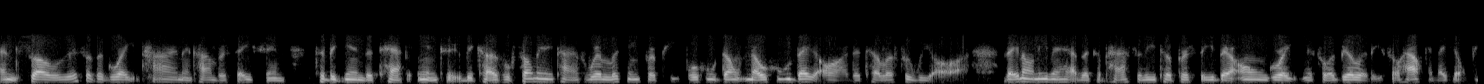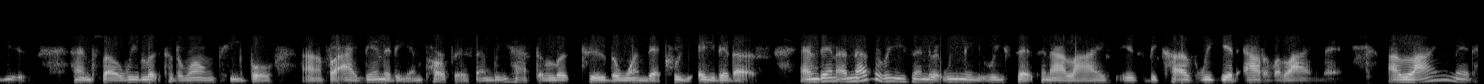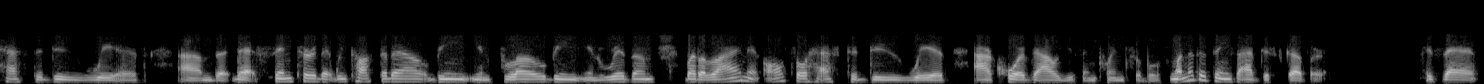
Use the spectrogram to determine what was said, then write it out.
And so this is a great time and conversation to begin to tap into because so many times we're looking for people who don't know who they are to tell us who we are. They don't even have the capacity to perceive their own greatness or ability. So how can they help you? And so we look to the wrong people uh, for identity and purpose, and we have to look to the one that created us. And then another reason that we need resets in our lives is because we get out of alignment. Alignment has to do with um, the, that center that we talked about, being in flow, being in rhythm. But alignment also has to do with our core values and principles. One of the things I've discovered is that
